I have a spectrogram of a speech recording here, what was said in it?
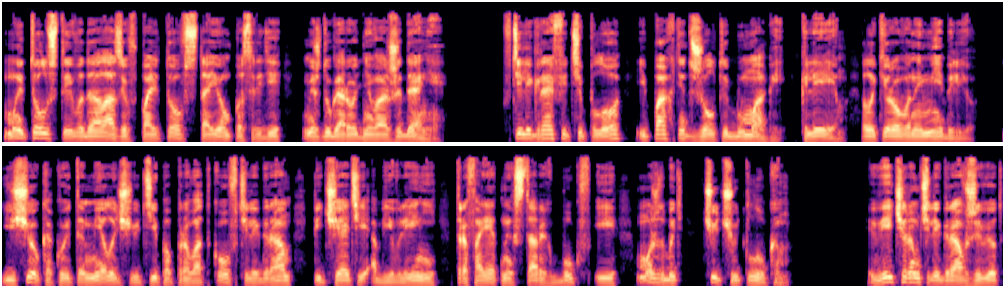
Мы, толстые водолазы в пальто, встаем посреди междугороднего ожидания. В телеграфе тепло и пахнет желтой бумагой, клеем, лакированной мебелью, еще какой-то мелочью типа проводков, телеграмм, печатей, объявлений, трафаретных старых букв и, может быть, чуть-чуть луком. Вечером телеграф живет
